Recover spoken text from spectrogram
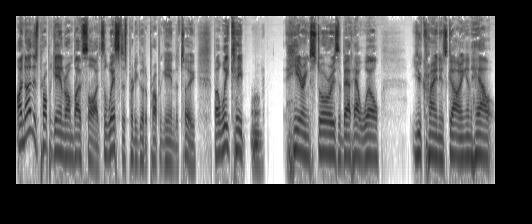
I know there's propaganda on both sides. The West is pretty good at propaganda too, but we keep hearing stories about how well Ukraine is going and how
